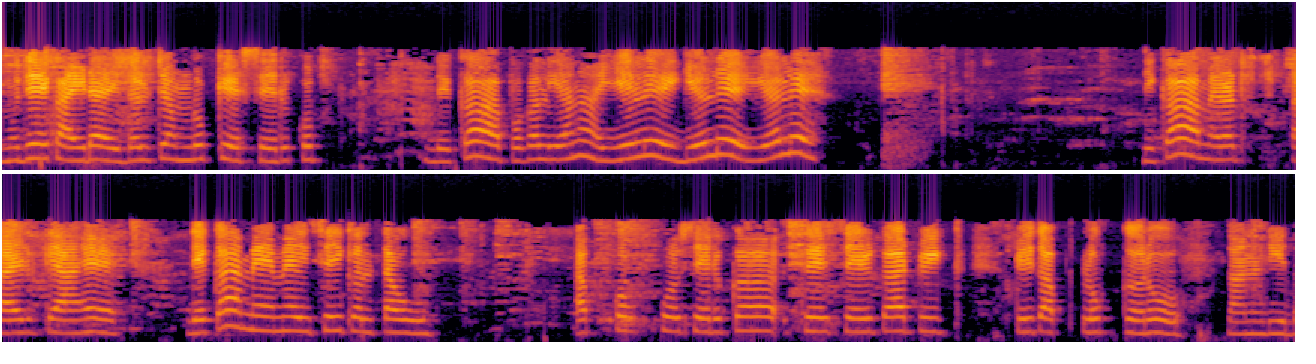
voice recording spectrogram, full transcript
मुझे एक आइडिया इधर से हम लोग के शेर को देखा, पकड़ लिया ना। ये ले ये ले ये ले। देखा मेरा स्टाइल क्या है? देखा मैं मैं इसे ही करता हूँ। आपको को शेर का, से शेर का ट्रिक ट्रिक आप लोग करो। Gandhi the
